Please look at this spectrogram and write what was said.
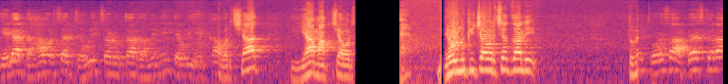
गेल्या दहा वर्षात जेवढी चढ उतार झाली नाही तेवढी एका वर्षात या मागच्या वर्षात निवडणुकीच्या वर्षात झाली. तुम्ही थोडासा अभ्यास करा.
